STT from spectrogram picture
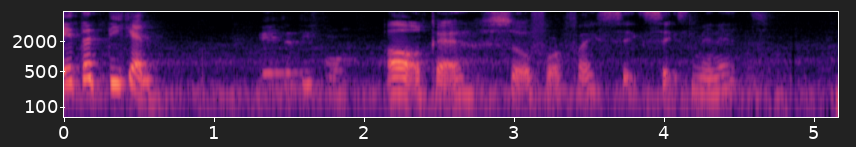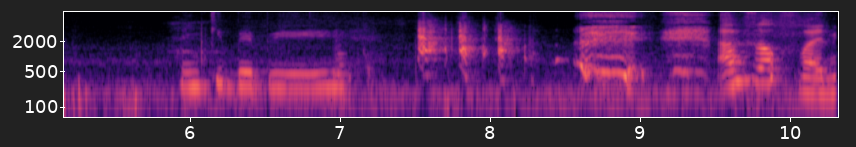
8.30 kan? 8.34. Oh, okay. So, four, five, six, six minutes. Thank you, baby. I'm so funny.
